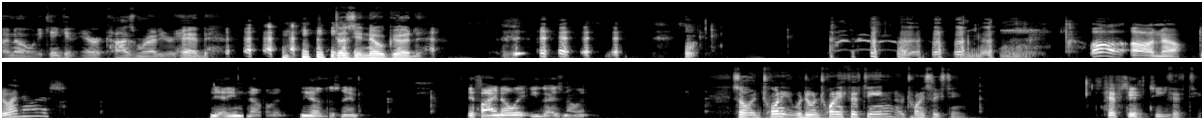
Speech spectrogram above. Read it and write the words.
I know, when you can't get Eric Hosmer out of your head, does you no good. oh, oh no! Do I know this? Yeah, you know it. You know this name. If I know it, you guys know it. So in 20, we're doing 2015 or 2016? Fifteen. 15. 15.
